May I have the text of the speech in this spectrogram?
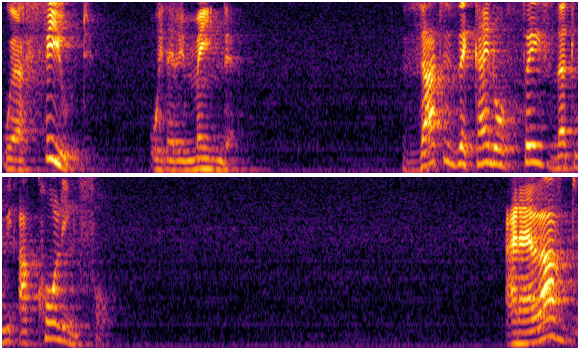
were filled with the remainder. That is the kind of faith that we are calling for. And I loved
